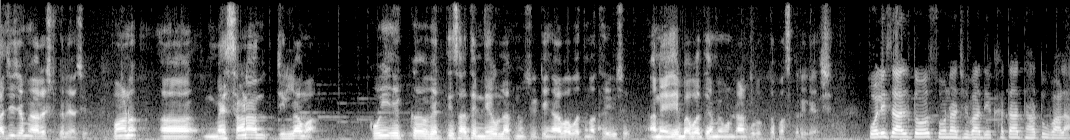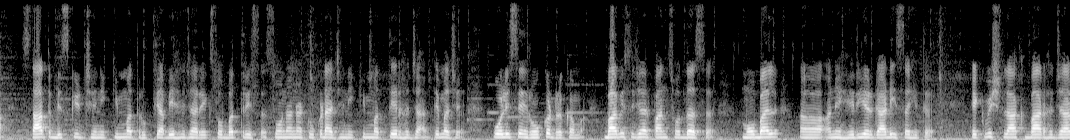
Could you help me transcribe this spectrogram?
આજે જ અમે અરેસ્ટ કર્યા છે. પણ મહેસાણા જિલ્લામાં કોઈ એક વ્યક્તિ સાથે નેવું લાખનું ચીટિંગ આ બાબતમાં થયું છે? અને એ બાબતે અમે ઊંડાણપૂર્વક તપાસ કરી રહ્યા છીએ. પોલીસે હાલ તો સોના જેવા દેખાતા ધાતુવાળા સાત બિસ્કિટ જેની કિંમત રૂપિયા બે હજાર એકસો બત્રીસ, સોનાના ટુકડા જેની કિંમત તેર હજાર તેમજ પોલીસે રોકડ રકમ બાવીસ હજાર પાંચસો દસ, મોબાઈલ અને હેરિયર ગાડી સહિત એકવીસ લાખ બાર હજાર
